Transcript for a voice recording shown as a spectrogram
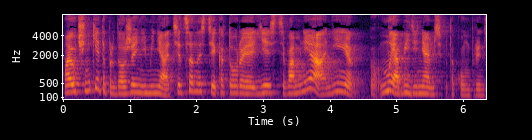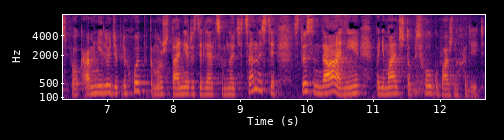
мои ученики — это продолжение меня. Те ценности, которые есть во мне, они, мы объединяемся по такому принципу, а мне люди приходят, потому что они разделяют со мной эти ценности, соответственно, да, они понимают, что психологу важно ходить.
